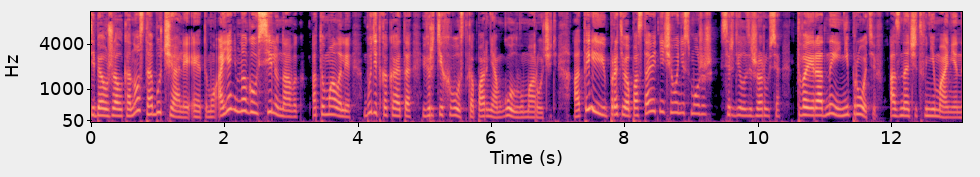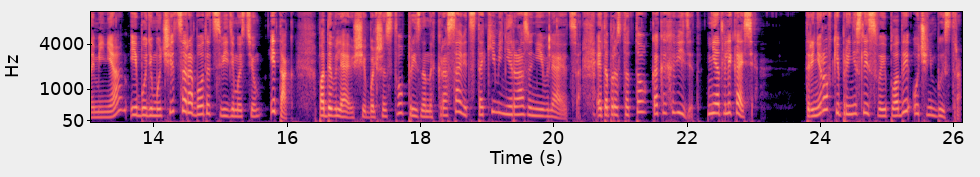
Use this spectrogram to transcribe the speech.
Тебя уже алконосты обучали этому, а я немного усилю навык, а то, мало ли, будет какая-то вертихвостка парням голову морочить, а ты противопоставить ничего не сможешь», — сердилась Жаруся. «Твои родные не против, а значит, внимание на меня, и будем учиться работать с видимостью. Итак, подавляющее большинство признанных красавиц такими ни разу не являются. Это просто то, как их видят. Не отвлекайся». Тренировки принесли свои плоды очень быстро,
